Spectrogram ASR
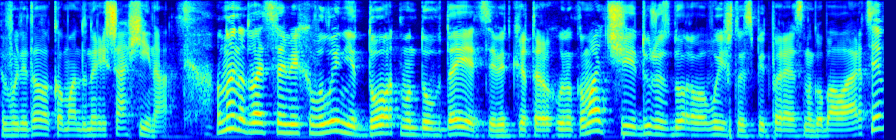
Виглядала команда Норі Шахіна. Ну і на 27-й хвилині Дортмунду вдається відкрити рахунок у матчі. Дуже здорово вийшли з-під пресингу баварців.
